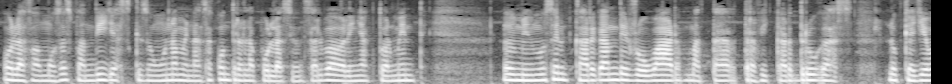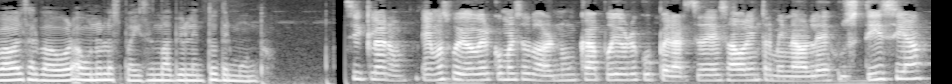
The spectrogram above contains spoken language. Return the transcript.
o las famosas pandillas, que son una amenaza contra la población salvadoreña actualmente. Los mismos se encargan de robar, matar, traficar drogas, lo que ha llevado a El Salvador a uno de los países más violentos del mundo. Sí, claro. Hemos podido ver cómo El Salvador nunca ha podido recuperarse de esa ola interminable de justicia,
